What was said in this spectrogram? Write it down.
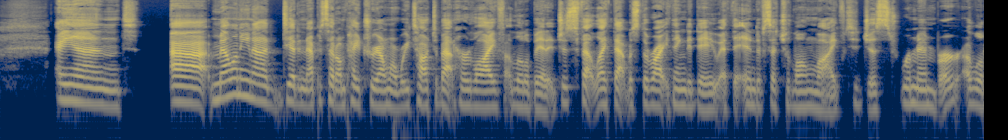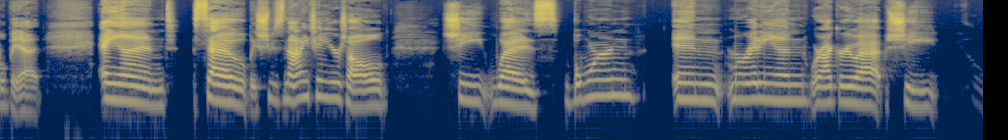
and uh, Melanie and I did an episode on Patreon where we talked about her life a little bit. It just felt like that was the right thing to do at the end of such a long life to just remember a little bit. And so, but she was 92 years old. She was born in Meridian, where I grew up. She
